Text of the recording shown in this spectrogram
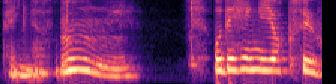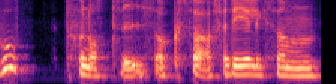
pengar. Och, sånt. Mm. och det hänger ju också ihop på något vis också, för det är liksom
